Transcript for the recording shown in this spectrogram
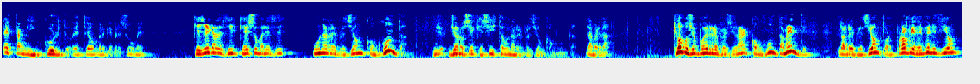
es tan inculto este hombre que presume que llega a decir que eso merece una reflexión conjunta. Yo, yo no sé que exista una reflexión conjunta, la verdad. ¿Cómo se puede reflexionar conjuntamente? La reflexión, por propia definición,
